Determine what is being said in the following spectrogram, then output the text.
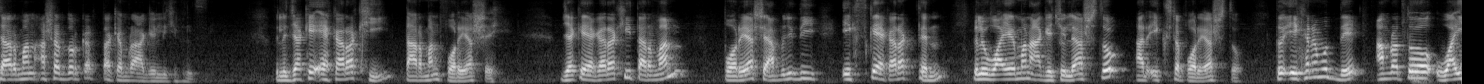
যার মান আসার দরকার, তাকে আমরা আগে লিখে ফেলছি। তাহলে যাকে একা রাখি, তার মান পরে আসে। যাকে একা রাখি, তার মান পরে আসে। আপনি যদি এক্সকে একা রাখতেন, তাহলে ওয়াইয়ের মান আগে চলে আসতো, আর এক্সটা পরে আসতো। তো এখানের মধ্যে আমরা তো ওয়াই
